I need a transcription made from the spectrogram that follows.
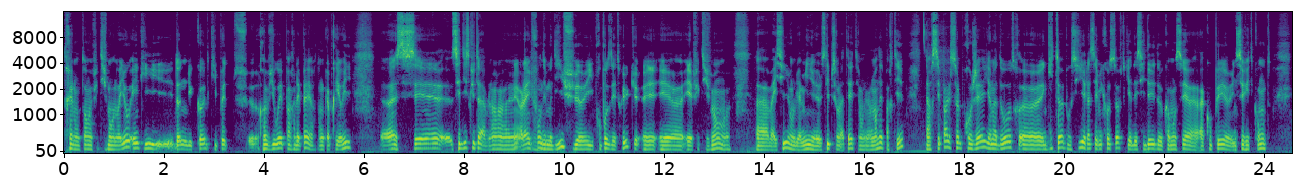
très longtemps effectivement au noyau et qui donnent du code qui peut être reviewé par les pairs. Donc a priori, euh, c'est discutable. Hein. voilà, ils font des modifs, ils proposent des trucs et, et, et effectivement, bah ici on lui a mis le slip sur la tête et on lui a demandé de partir. Alors c'est pas le seul projet, il y en a d'autres. GitHub aussi, et là c'est Microsoft qui a décidé de commencer à, couper euh, une série de comptes euh,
